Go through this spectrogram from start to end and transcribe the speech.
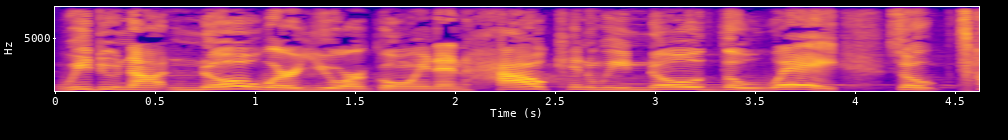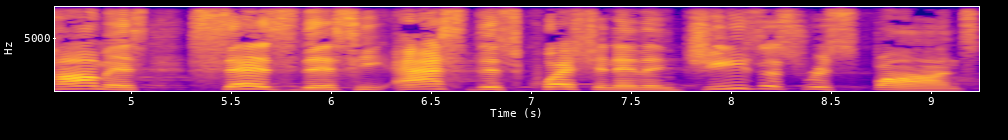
we do not know where you are going, and how can we know the way? So Thomas says this, he asked this question, and then Jesus responds,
